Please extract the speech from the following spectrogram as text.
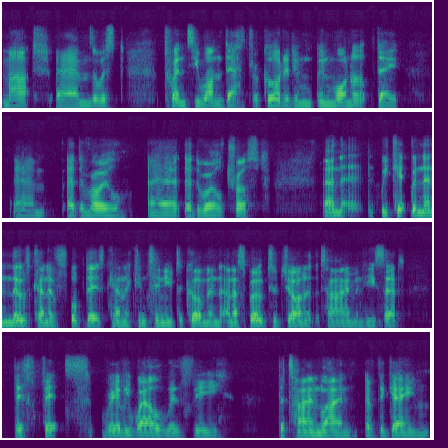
March, um, there was 21 deaths recorded in, in one update um, at the Royal uh, at the Royal Trust, and we and then those kind of updates kind of continued to come. And, and I spoke to John at the time, and he said this fits really well with the the timeline of the game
